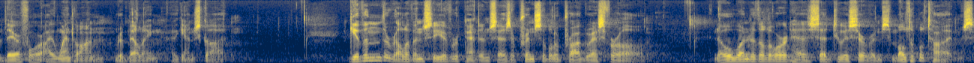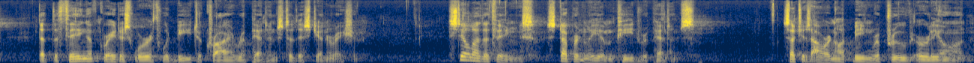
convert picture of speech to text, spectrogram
Therefore, I went on rebelling against God. Given the relevancy of repentance as a principle of progress for all, no wonder the Lord has said to his servants multiple times that the thing of greatest worth would be to cry repentance to this generation. Still, other things stubbornly impede repentance, such as our not being reproved early on,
